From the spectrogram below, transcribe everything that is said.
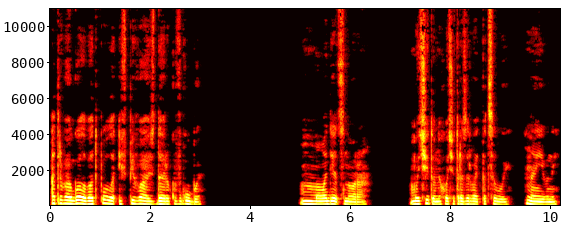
Отрываю голову от пола и впиваюсь Дереку в губы. «Молодец, Нора!» Мычит он и хочет разорвать поцелуй. Наивный.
